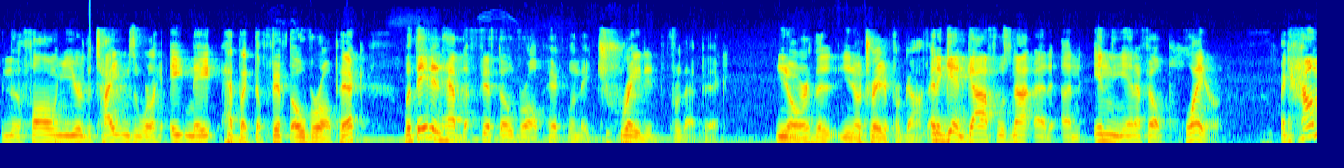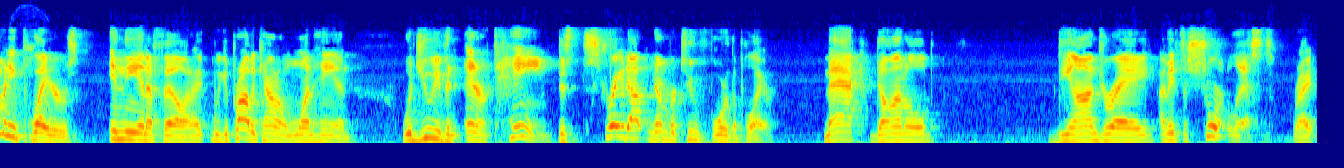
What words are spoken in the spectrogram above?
and then the following year the Titans were like eight and eight, had like the fifth overall pick, but they didn't have the fifth overall pick when they traded for that pick. you know, or the you know traded for Goff. And again, Goff was not a, an in the NFL player. Like how many players in the NFL, and I, we could probably count on one hand, would you even entertain just straight up number two for the player? Mack, Donald, DeAndre. I mean, it's a short list, right?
